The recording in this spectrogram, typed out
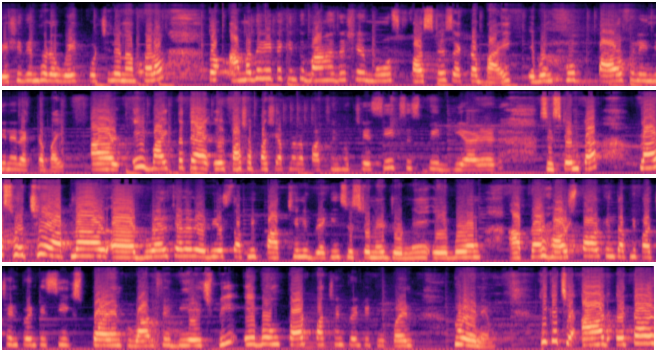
বেশি দিন ধরে ওয়েট করছিলেন আপনারা। তো আমাদের এটা কিন্তু বাংলাদেশের মোস্ট ফাস্টেস্ট একটা বাইক এবং খুব পাওয়ারফুল ইঞ্জিনের একটা বাইক আর এই বাইকটাতে এর পাশাপাশি আপনারা পাচ্ছেন হচ্ছে সিক্স স্পিড গিয়ারের সিস্টেমটা প্লাস হচ্ছে আপনার ডুয়েল চ্যানেল এবিএস তো আপনি পাচ্ছেনই ব্রেকিং সিস্টেমের জন্য এবং আপনার হর্স পাওয়ার কিন্তু আপনি পাচ্ছেন twenty six point one three BHP এবং টর্ক পাচ্ছেন twenty two point two NM ঠিক আছে? আর এটার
